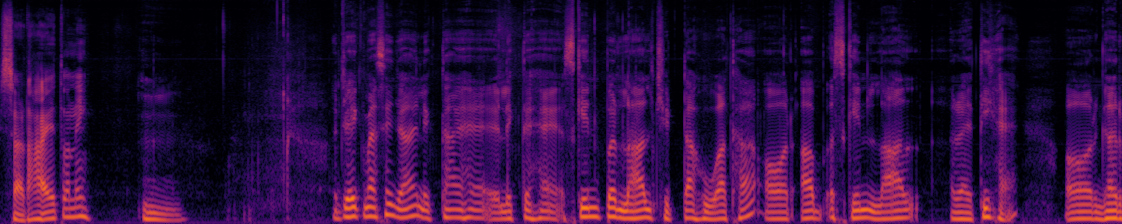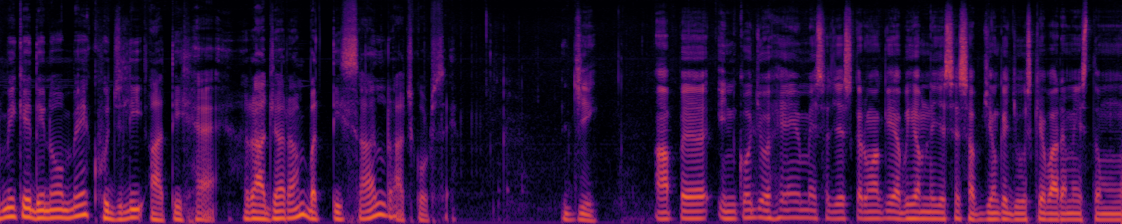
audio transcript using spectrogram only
सड़ाए तो नहीं। हम्म। अच्छा एक मैसेज आए लिखता है लिखते हैं स्किन पर लाल छिट्टा हुआ था और अब स्किन लाल रहती है और गर्मी के दिनों में खुजली आती है। राजा राम बत्तीस साल राजकोट से। जी। आप इनको जो है मैं सजेस्ट करूँगा कि अभी हमने जैसे सब्जियों के जूस के बारे में इस तुम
